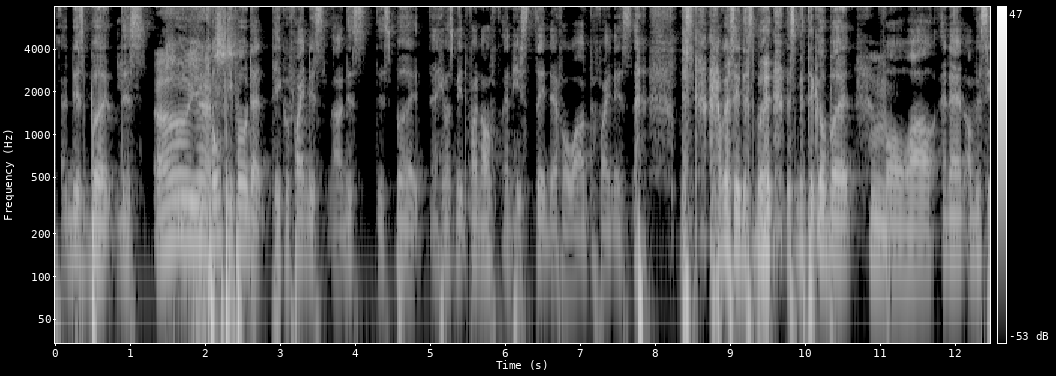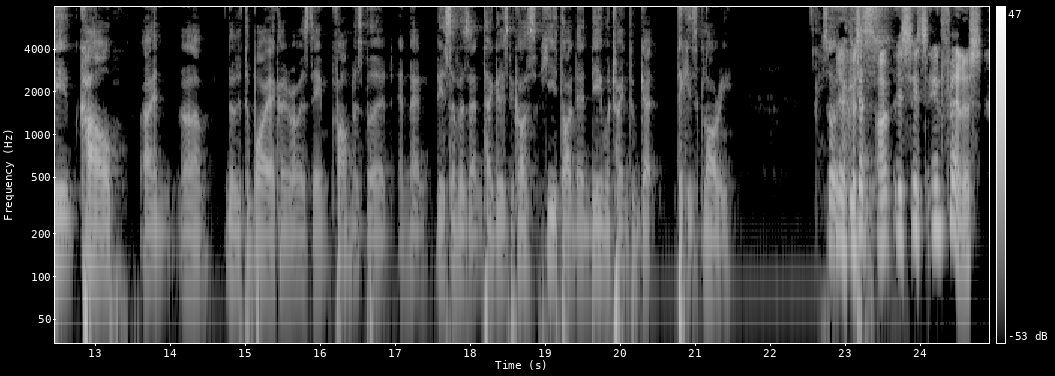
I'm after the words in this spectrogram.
uh, this bird. This Oh, he, yes. he told people that he could find this uh, this this bird, and he was made fun of, and he stayed there for a while to find this. this I'm gonna say this bird, this mythical bird, Hmm. for a while, and then obviously Carl uh, and um, the little boy, I can't remember his name, found this bird, and then they served as antagonists because he thought that they were trying to get take his glory. So Yeah, it because just it's it's in fairness,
